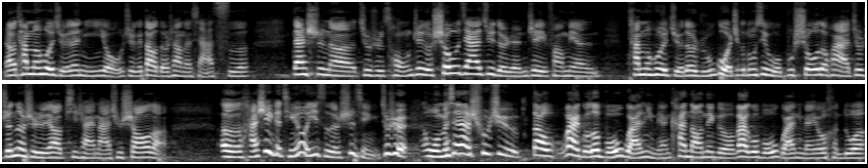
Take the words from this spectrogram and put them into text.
然后他们会觉得你有这个道德上的瑕疵。但是呢，就是从这个收家具的人这一方面，他们会觉得如果这个东西我不收的话，就真的是要劈柴拿去烧了。呃，还是一个挺有意思的事情，就是我们现在出去到外国的博物馆里面，看到那个外国博物馆里面有很多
